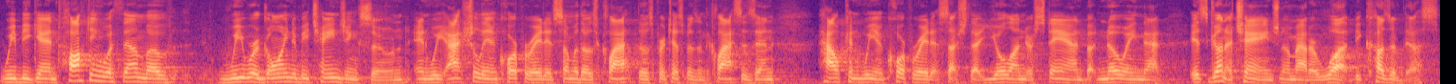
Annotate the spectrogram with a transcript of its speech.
we began talking with them of we were going to be changing soon, and we actually incorporated some of those, class, those participants in the classes in how can we incorporate it such that you'll understand, but knowing that it's going to change no matter what because of this?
